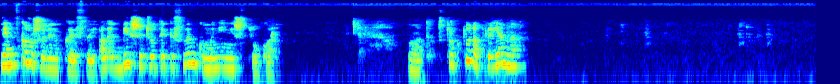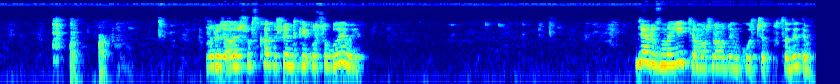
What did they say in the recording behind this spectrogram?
Я не скажу, що він кислий, але більше чути кислинку мені, ніж цукор. От. Структура приємна. Ну, Друзі, але щоб сказати, що він такий особливий. Для розмаїття можна один кущик посадити.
